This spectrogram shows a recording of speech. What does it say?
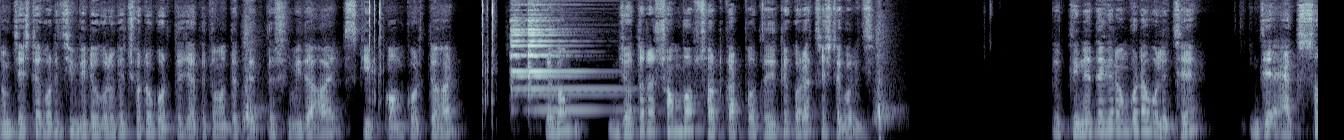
আমি চেষ্টা করেছি ভিডিওগুলোকে ছোট করতে যাতে তোমাদের দেখতে সুবিধা হয়, স্কিপ কম করতে হয়। এবং যতটা সম্ভব শর্টকাট পদ্ধতিতে করার চেষ্টা করেছি। তিনের দাগের অঙ্কটা বলেছে যে একশো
